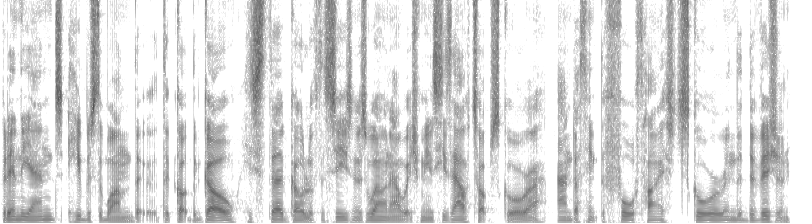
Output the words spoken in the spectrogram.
But in the end, he was the one that, that got the goal, his third goal of the season as well now, which means he's our top scorer and I think the fourth highest scorer in the division,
